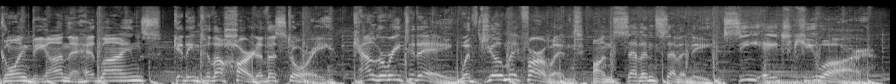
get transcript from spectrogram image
Going beyond the headlines, getting to the heart of the story. Calgary Today with Joe McFarland on 770 CHQR.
